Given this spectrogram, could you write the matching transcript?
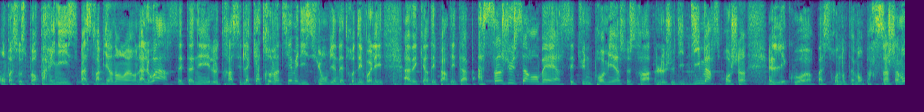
On passe au sport. Paris-Nice passera bien dans la Loire cette année. Le tracé de la 80e édition vient d'être dévoilé avec un départ d'étape à Saint-Just-à-Rambert. C'est une première. Ce sera le jeudi 10 mars prochain. Les coureurs passeront notamment par Saint-Chamond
